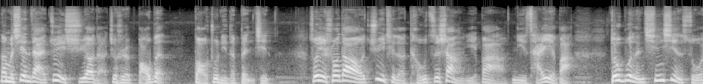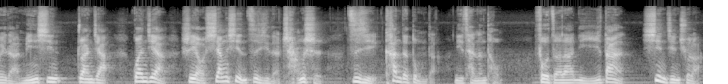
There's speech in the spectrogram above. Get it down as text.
那么现在最需要的就是保本。保住你的本金，所以说到具体的投资上也罢，理财也罢，都不能轻信所谓的明星专家，关键是要相信自己的常识，自己看得懂的你才能投，否则呢，你一旦信进去了，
